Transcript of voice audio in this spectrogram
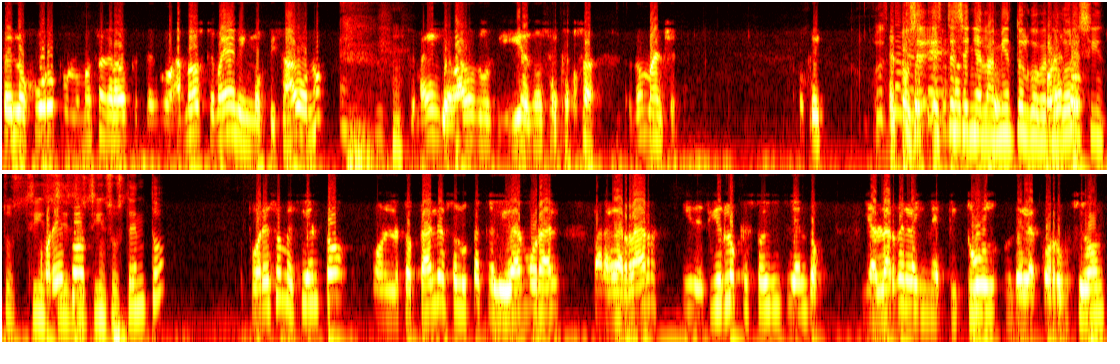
Te lo juro por lo más sagrado que tengo, a menos que me hayan hipnotizado, ¿no? que me hayan llevado dos días, no sé qué, o sea, no manchen. ¿ok? Entonces, ¿este señalamiento del gobernador es sin, sin, sin sustento? Por eso me siento con la total y absoluta calidad moral para agarrar y decir lo que estoy diciendo y hablar de la ineptitud, de la corrupción,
